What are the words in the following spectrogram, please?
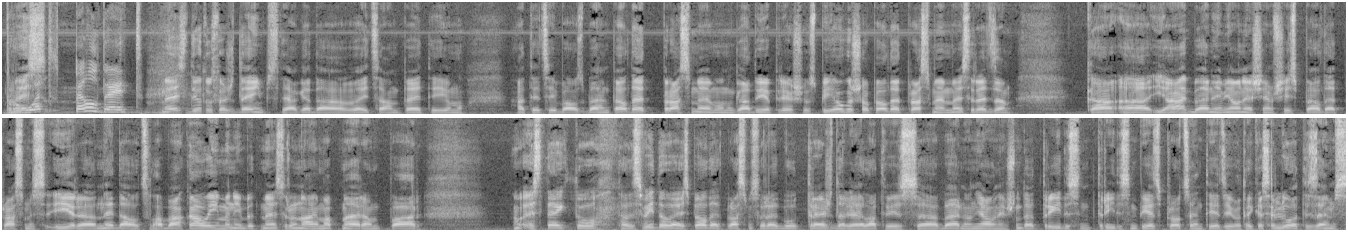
Prot, mēs, peldēt. Mēs 2019. gadā veicām pētījumu attiecībā uz bērnu peldēt prasmēm un gadu iepriekš uz pieaugušo peldēt prasmēm. Mēs redzam, ka jā, bērniem, jauniešiem šīs peldēt prasmes ir nedaudz labākā līmenī, bet mēs runājam apmēram par 0,5 Nu, es teiktu, tādas vidējas peldēt prasmes varētu būt trešdaļai Latvijas bērnu un jauniešu. Nu, 30-35% iedzīvotāji, kas ir ļoti zems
